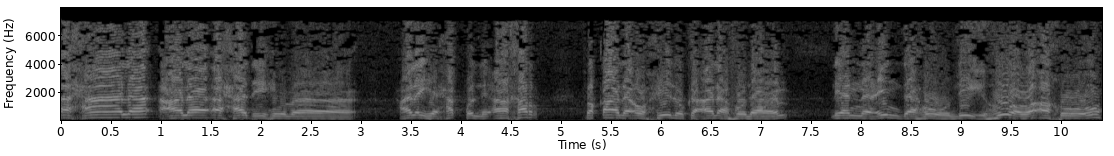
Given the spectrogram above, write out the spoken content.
أحال على أحدهما. عليه حق لآخر فقال أحيلك على فلان لأن عنده لي هو وأخوه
